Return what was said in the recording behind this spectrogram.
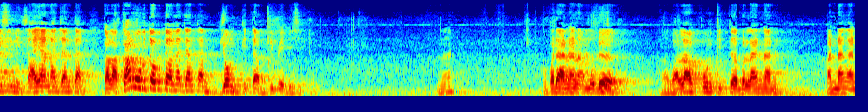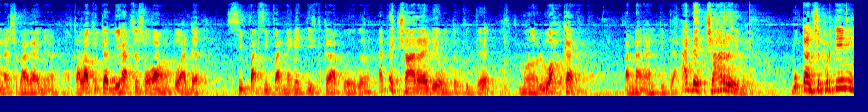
di sini. Saya anak jantan. Kalau kamu betul-betul anak jantan, jom kita debate di situ. Nah. Kepada anak-anak muda, walaupun kita berlainan pandangan dan sebagainya, kalau kita lihat seseorang tu ada sifat-sifat negatif ke apa ke, ada cara dia untuk kita meluahkan pandangan kita. Ada cara dia. Bukan seperti ini.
